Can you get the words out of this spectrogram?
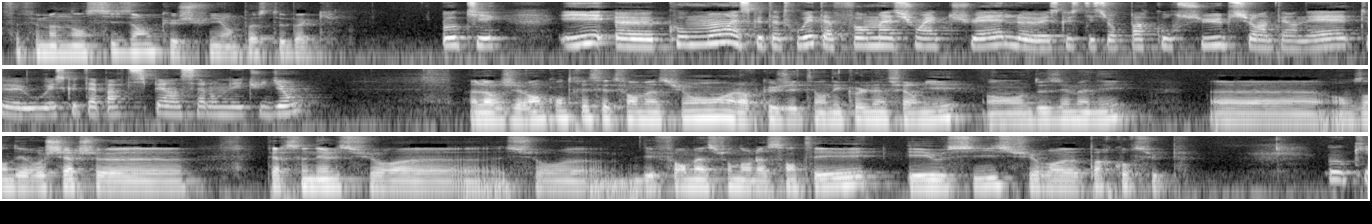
Ça fait maintenant 6 ans que je suis en post-bac. Ok. Et euh, comment est-ce que tu as trouvé ta formation actuelle? Est-ce que c'était sur Parcoursup, sur Internet euh, Ou est-ce que tu as participé à un salon de l'étudiant? Alors j'ai rencontré cette formation alors que j'étais en école d'infirmier en deuxième année, en faisant des recherches personnelles sur, sur des formations dans la santé et aussi sur Parcoursup. Ok,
